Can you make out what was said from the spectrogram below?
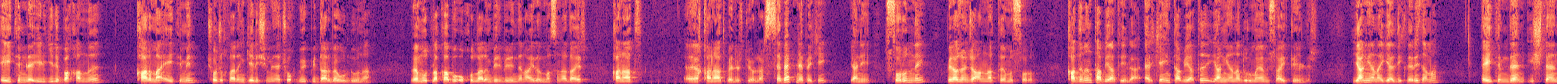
eğitimle ilgili bakanlığı karma eğitimin çocukların gelişimine çok büyük bir darbe vurduğuna ve mutlaka bu okulların birbirinden ayrılmasına dair kanaat e, kanaat belirtiyorlar. Sebep ne peki? Yani sorun ne? Biraz önce anlattığımız sorun. Kadının tabiatıyla erkeğin tabiatı yan yana durmaya müsait değildir. Yan yana geldikleri zaman eğitimden, işten,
